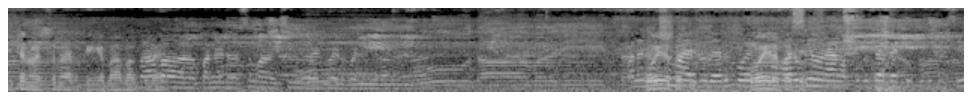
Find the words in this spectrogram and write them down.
இத்தனை வருஷமா இருக்கீங்க பாபா கூட? பன்னெண்டு வருஷமா வச்சு வழிபாடு பன்னெண்டு கோயிலை மறுபடியும் நாங்கள் புதுசாக கட்டி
